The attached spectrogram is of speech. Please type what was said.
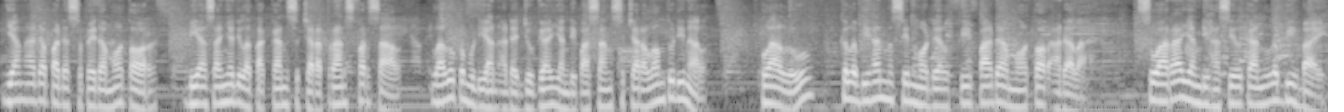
yang ada pada sepeda motor, biasanya diletakkan secara transversal, lalu kemudian ada juga yang dipasang secara longitudinal. Lalu, kelebihan mesin model V pada motor adalah suara yang dihasilkan lebih baik,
